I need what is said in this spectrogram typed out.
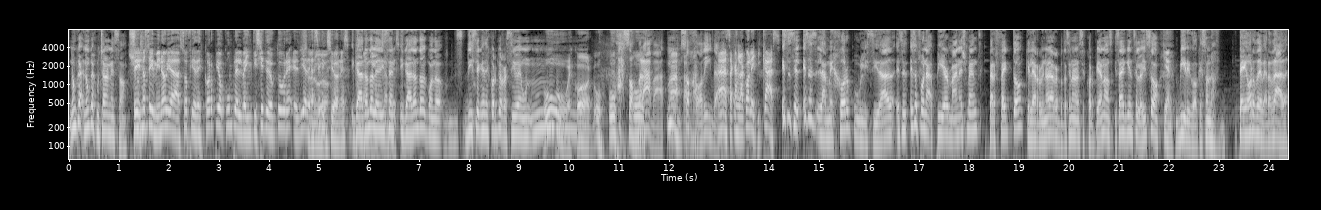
¿Nunca, ¿Nunca escucharon eso? Sí, yo sí, mi novia Sofía de Escorpio, cumple el 27 de octubre, el día de las Saludo. elecciones. Y cada tanto le dicen, y cada tanto cuando dice que es de Scorpio recibe un. mm, Uh, Scorpio. Uh, uf, ah, sos uf. brava. mm, Ah, sos ah, jodida. Ah, sacas la cola y picás. Ese es el- esa es la mejor publicidad. Ese- eso fue una peer management perfecto que le arruinó la reputación a los escorpianos. ¿Y saben quién se lo hizo? ¿Quién? Virgo, que son los peor de verdad.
